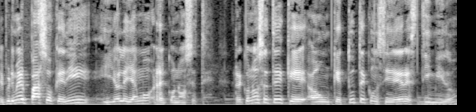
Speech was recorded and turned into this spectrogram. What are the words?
El primer paso que di y yo le llamo reconócete. Reconócete que aunque tú te consideres tímido,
